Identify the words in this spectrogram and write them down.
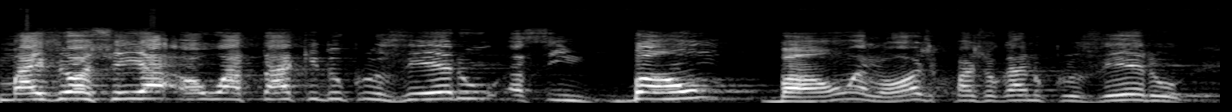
Mas eu achei a, o ataque do Cruzeiro, assim, bom, bom, é lógico, para jogar no Cruzeiro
